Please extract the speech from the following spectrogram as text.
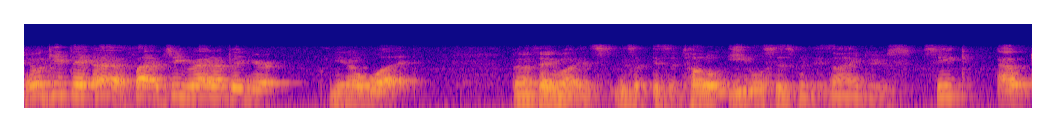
We'll get that 5G uh, right up in your, you know what. But I'll tell you what, it's, it's, a, it's a total evil system designed to seek out,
